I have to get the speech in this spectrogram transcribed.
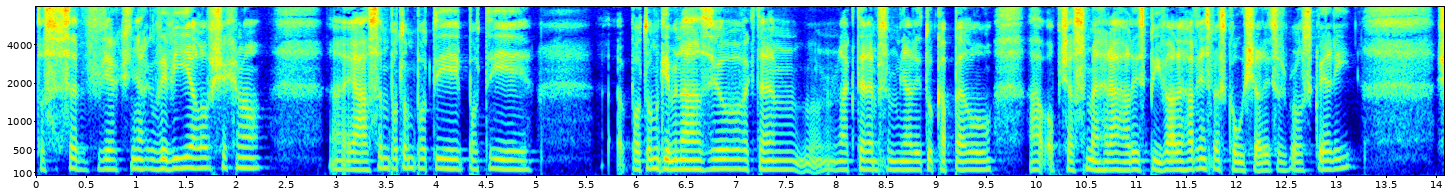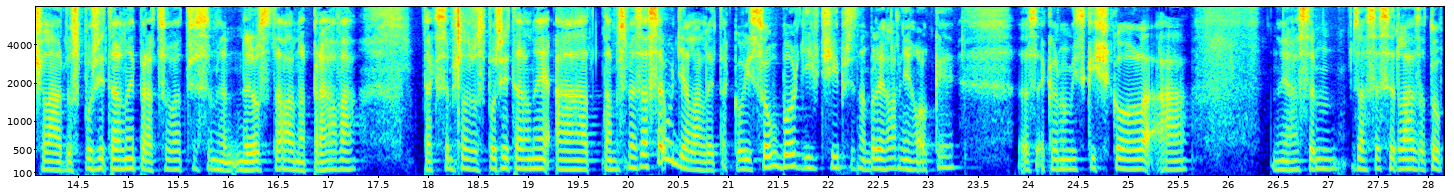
To se nějak vyvíjelo všechno. Eh, já jsem potom po, tý, po, tý, po tom gymnáziu, ve kterém, na kterém jsme měli tu kapelu a občas jsme hráli, zpívali, hlavně jsme zkoušeli, což bylo skvělé. Šla do spořitelny pracovat, protože jsem nedostala na práva tak jsem šla do spořitelny a tam jsme zase udělali takový soubor dívčí, protože tam byly hlavně holky z ekonomických škol a já jsem zase sedla za to,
